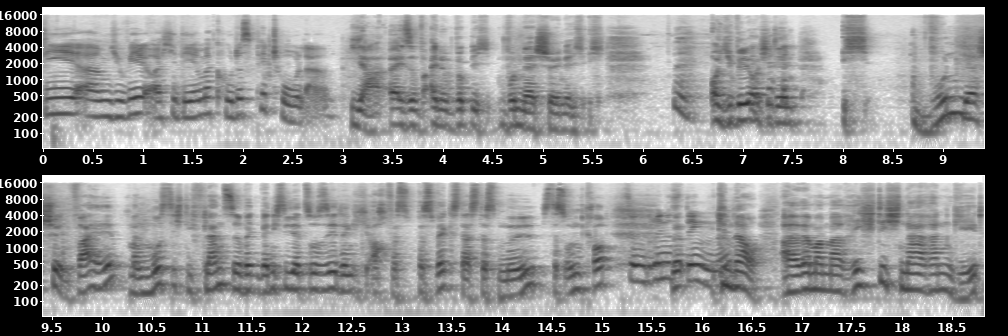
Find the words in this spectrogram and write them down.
die ähm, Juwelorchidee Macudis petola. Ja, also eine wirklich wunderschöne. Ich, ich, oh, Juwelorchideen, ich wunderschön, weil man muss sich die Pflanze, wenn, wenn ich sie jetzt so sehe, denke ich, ach, was, was wächst da? Ist das Müll? Ist das Unkraut? So ein grünes Wenn- Ding, ne? Genau, aber wenn man mal richtig nah rangeht,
